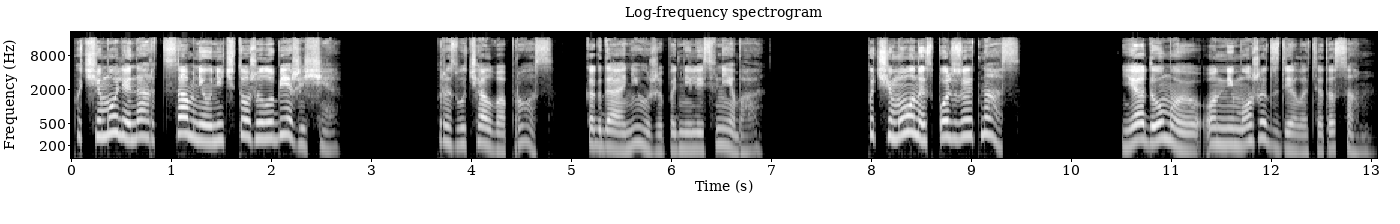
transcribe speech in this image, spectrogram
«Почему Ленард сам не уничтожил убежище?» Прозвучал вопрос, когда они уже поднялись в небо. «Почему он использует нас?» «Я думаю, он не может сделать это сам»,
